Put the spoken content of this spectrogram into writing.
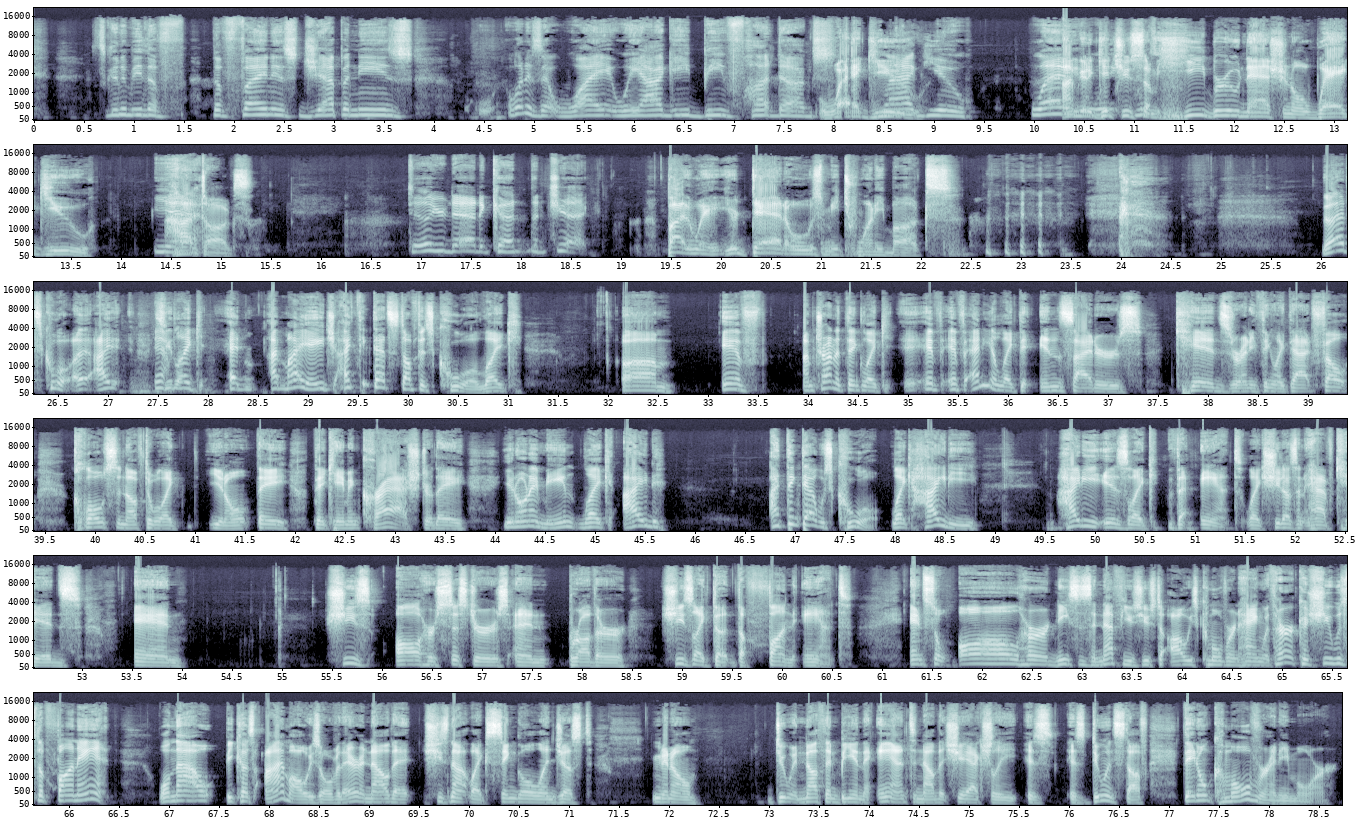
it's gonna be the f- the finest Japanese. What is it? Wai Wayagi beef hot dogs. Wagyu. Wagyu. Wag- I'm gonna get you some Hebrew National Wagyu yeah, hot dogs. Tell your dad to cut the check. By the way, your dad owes me 20 bucks. no, that's cool. I, I see, like at, at my age, I think that stuff is cool. Like, um, if I'm trying to think, like, if if any of like the Insyderz, kids or anything like that felt close enough to like, you know, they they came and crashed or they, you know what I mean? Like, I'd, I think that was cool. Like Heidi. Heidi is like the aunt. Like she doesn't have kids and she's all her sisters and brother. She's like the the fun aunt. And so all her nieces and nephews used to always come over and hang with her cuz she was the fun aunt. Well, now because I'm always over there and now that she's not like single and just you know doing nothing being the aunt and now that she actually is is doing stuff, they don't come over anymore.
